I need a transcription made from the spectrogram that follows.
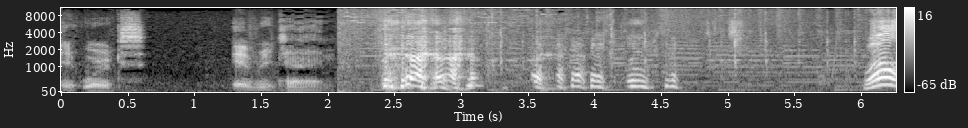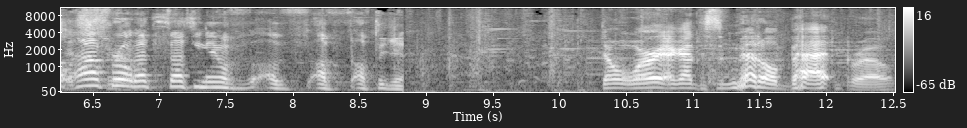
it works. Every time. Well, It's Afro, true. that's that's the name of of, of, of the game. Don't worry, I got this metal bat, bro.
